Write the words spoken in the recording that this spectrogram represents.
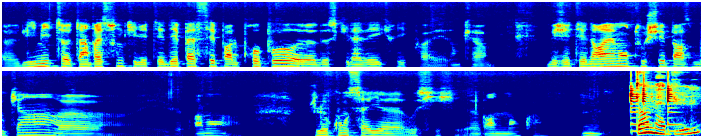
limite, t'as l'impression qu'il était dépassé par le propos de ce qu'il avait écrit, quoi. Et donc, mais j'ai été énormément touché par ce bouquin. je, vraiment, je le conseille aussi grandement, quoi. Mm. Dans ma bulle,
